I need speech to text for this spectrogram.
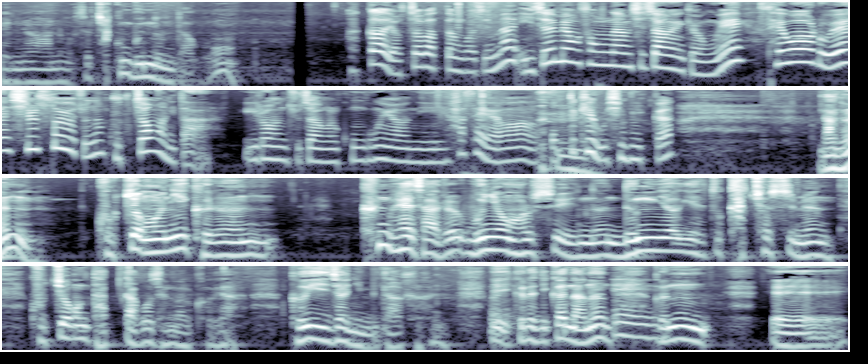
하겠냐 하는 것을 자꾸 묻는다고. 아까 여쭤봤던 거지만 이재명 성남시장의 경우에 세월호의 실소유주는 국정원이다. 이런 주장을 공공연히 하세요. 어떻게 보십니까? 나는 국정원이 그런 큰 회사를 운영할 수 있는 능력이라도 갖췄으면 국정원 답다고 생각할 거야. 그 이전입니다. 그건. 예, 그러니까 나는 예. 그건 예,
